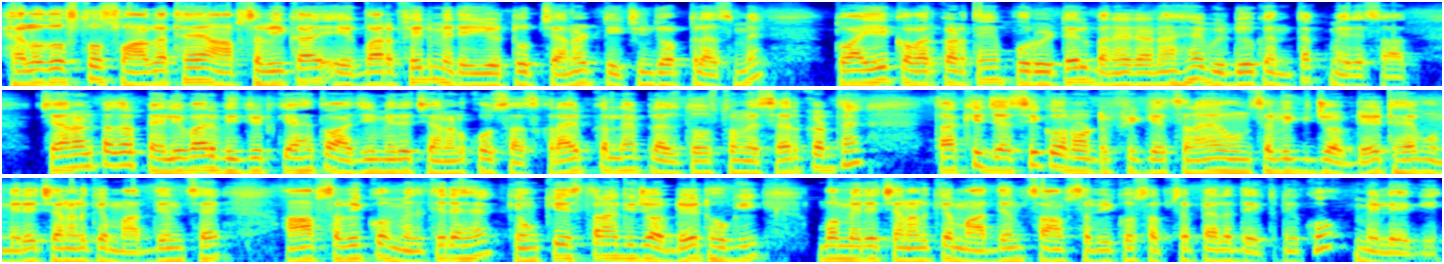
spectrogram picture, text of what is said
हेलो दोस्तों, स्वागत है आप सभी का एक बार फिर मेरे YouTube channel teaching job plus में। तो आइए कवर करते हैं। पूरी डिटेल बने रहना है वीडियो के अंत तक मेरे साथ। चैनल पर अगर पहली बार विज़िट किया है तो आज ही मेरे चैनल को सब्सक्राइब कर लें प्लस दोस्तों में शेयर कर दें, ताकि जैसी को नोटिफिकेशन आए, उन सभी की जो अपडेट है, वो मेरे चैनल के माध्यम से आप सभी को मिलती रहे, क्योंकि इस तरह की जो अपडेट होगी, वो मेरे चैनल के माध्यम से आप सभी को सबसे पहले देखने को मिलेगी।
